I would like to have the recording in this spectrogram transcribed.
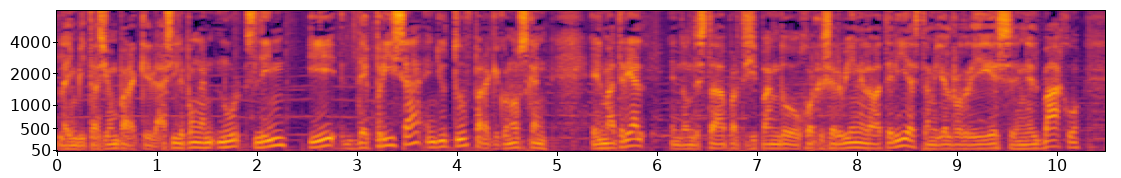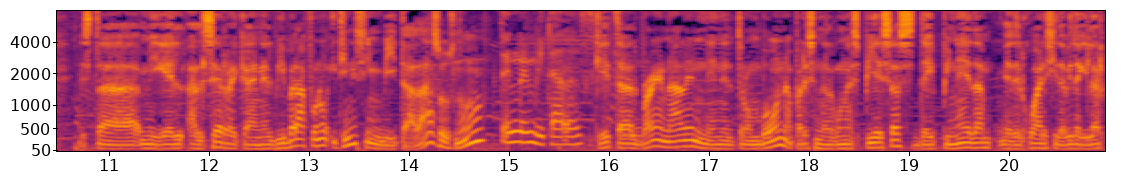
la invitación para que así le pongan Nur Slim y Deprisa en YouTube para que conozcan el material en donde está participando Jorge Servín en la batería, está Miguel Rodríguez en el bajo, está Miguel Alcérreca en el vibráfono y tienes invitadazos, ¿no? Tengo invitados. ¿Qué tal? Brian Allen en el trombón, aparecen algunas piezas, Dave Pineda, Edel Juárez y David Aguilar.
